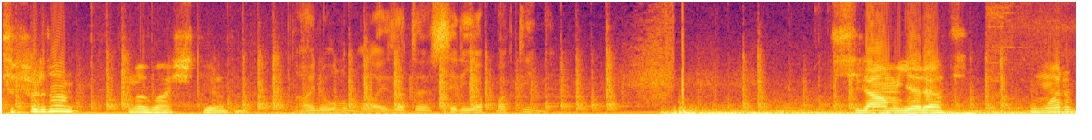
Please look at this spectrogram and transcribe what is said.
Sıfırdan mı başlıyordum? Aynı oğlum olay zaten seri yapmak değil mi? Silahımı geri at. Umarım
